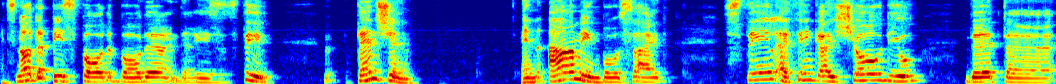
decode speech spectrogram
it's not a peace border and there is still tension. And army in both sides, still I think I showed you that, uh,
